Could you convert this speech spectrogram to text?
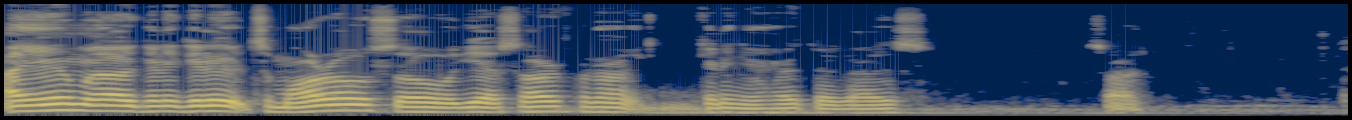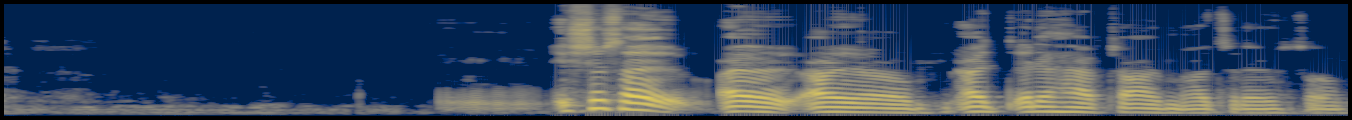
I am uh, gonna get it tomorrow, so yeah, sorry for not getting a haircut, guys. Sorry. It's just I I I um I didn't have time uh, today, so.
